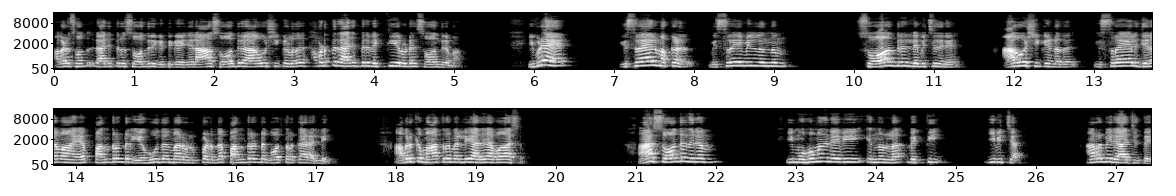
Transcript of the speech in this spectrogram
അവരുടെ രാജ്യത്തിന് സ്വാതന്ത്ര്യം കിട്ടിക്കഴിഞ്ഞാൽ ആ സ്വാതന്ത്ര്യം ആഘോഷിക്കുന്നത് അവിടുത്തെ രാജ്യത്തിലെ വ്യക്തികളുടെ സ്വാതന്ത്ര്യമാണ്. ഇവിടെ ഇസ്രായേൽ മക്കൾ മിസ്രൈമിൽ നിന്നും സ്വാതന്ത്ര്യം ലഭിച്ചതിന് ആഘോഷിക്കേണ്ടത് ഇസ്രായേൽ ജനമായ പന്ത്രണ്ട് യഹൂദന്മാർ ഉൾപ്പെടുന്ന പന്ത്രണ്ട് ഗോത്രക്കാരല്ലേ. അവർക്ക് മാത്രമല്ലേ അതിന് അവകാശം. ആ സ്വാതന്ത്ര്യ ദിനം ഈ മുഹമ്മദ് നബി എന്നുള്ള വ്യക്തി ജീവിച്ച അറബി രാജ്യത്തെ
